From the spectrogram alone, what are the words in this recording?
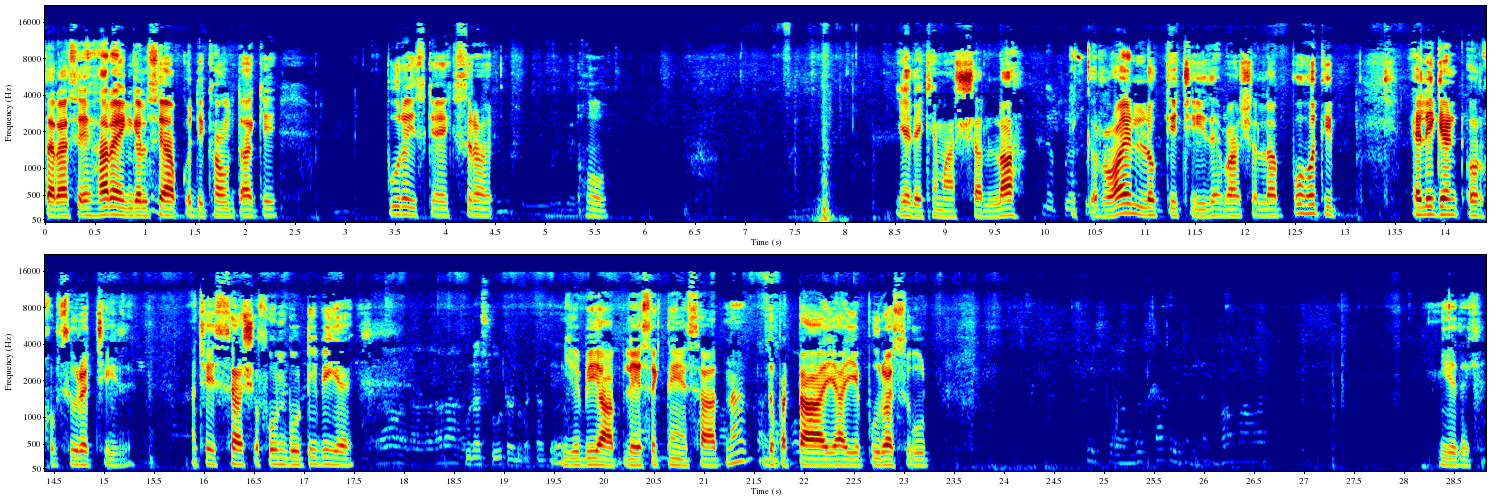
तरह से, हर एंगल से आपको दिखाऊँ ताकि पूरा इसका एक्सरा हो। ये देखें, माशाल्लाह। एक रॉयल लुक की चीज़ है माशाल्लाह बहुत ही एलिगेंट और ख़ूबसूरत चीज़ है। अच्छा इसका शफून बूटी भी है। पूरा सूट और दुपट्टा ये भी आप ले सकते हैं साथ ना दुपट्टा या ये पूरा सूट ये देखें।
